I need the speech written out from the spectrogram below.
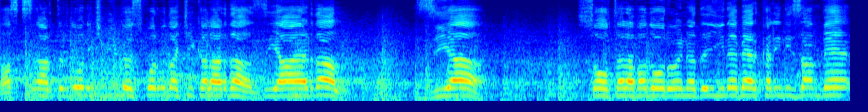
Baskısını arttırdı 12 Bingöl Spor bu dakikalarda. Ziya Erdal. Ziya. Sol tarafa doğru oynadı. Yine Berkali Nizam ve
